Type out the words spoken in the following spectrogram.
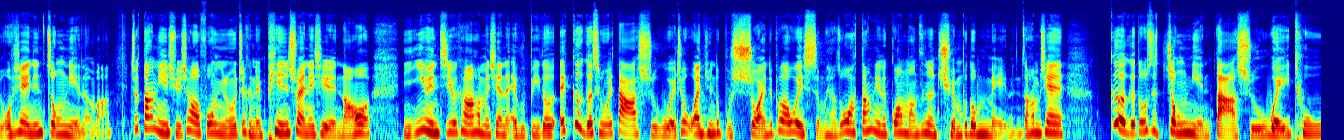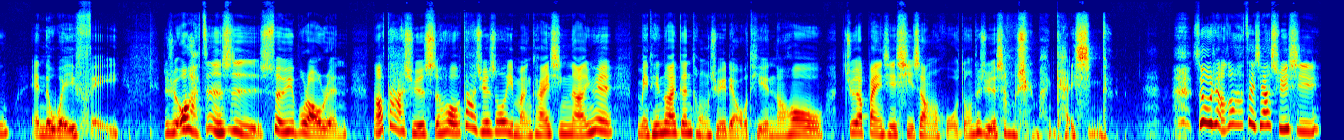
我现在已经中年了嘛，就当年学校的风云人物就可能偏帅那些人，然后你因缘际会看到他们现在的 FB 都哎个个成为大叔哎，就完全都不帅，就不知道为什么想说哇，当年的光芒真的全部都没了。你知道他们现在个个都是中年大叔，微秃 and 微肥。就觉得哇，真的是岁月不饶人。然后大学的时候，大学的时候也蛮开心的，因为每天都在跟同学聊天，然后就要办一些系上的活动，就觉得上学蛮开心的。所以我想说，在家学习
